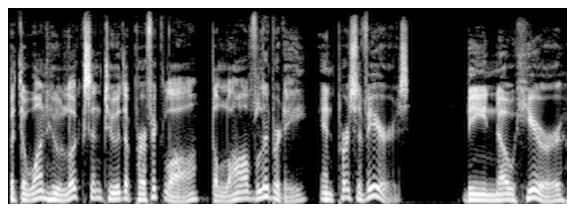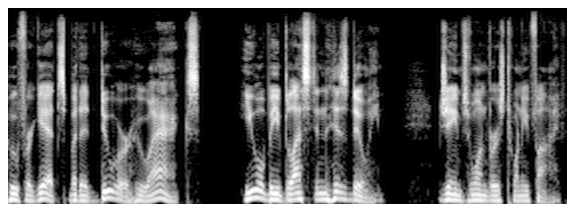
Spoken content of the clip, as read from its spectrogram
But the one who looks into the perfect law, the law of liberty, and perseveres, being no hearer who forgets, but a doer who acts, he will be blessed in his doing. James 1 verse 25.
